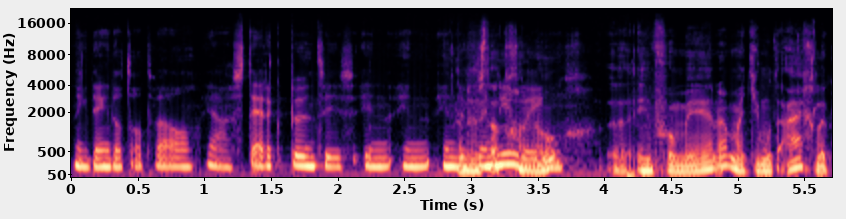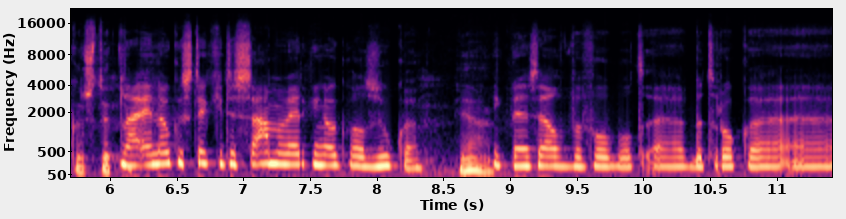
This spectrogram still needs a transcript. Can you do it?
Ik denk dat dat wel ja, een sterk punt is in, in, in de en is vernieuwing. dat genoeg? Eh, informeren? Want je moet eigenlijk een stukje... Nou, en ook een stukje de samenwerking ook wel zoeken. ja. Ik ben zelf bijvoorbeeld eh, betrokken, eh,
